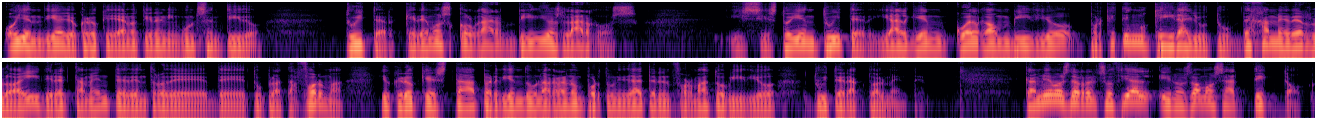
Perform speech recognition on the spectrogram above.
hoy en día yo creo que ya no tiene ningún sentido. Twitter, queremos colgar vídeos largos. Y si estoy en Twitter y alguien cuelga un vídeo, ¿por qué tengo que ir a YouTube? Déjame verlo ahí directamente dentro de, tu plataforma. Yo creo que está perdiendo una gran oportunidad en el formato vídeo Twitter actualmente. Cambiamos de red social y nos vamos a TikTok.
